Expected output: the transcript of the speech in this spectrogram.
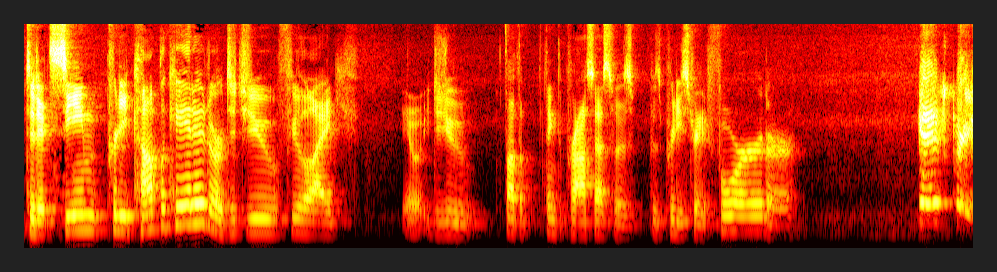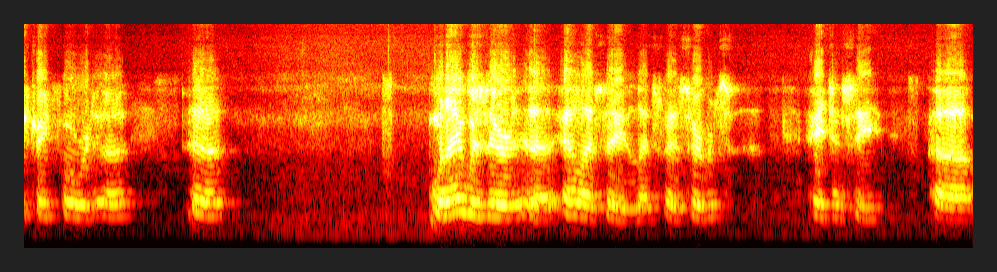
did it seem pretty complicated, or did you feel like you know, did you thought the think the process was was pretty straightforward, or Yeah, it's pretty straightforward. Uh, uh, when I was there, uh, LSA, Legislative Service Agency, uh,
